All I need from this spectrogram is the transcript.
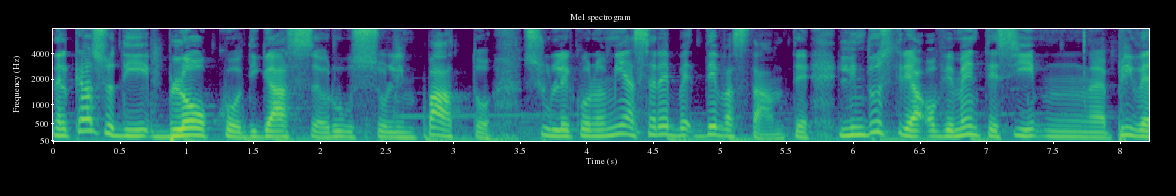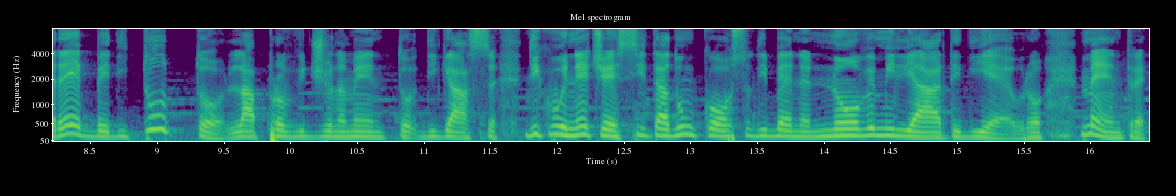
Nel caso di blocco di gas russo l'impatto sull'economia sarebbe devastante. L'industria ovviamente si mh, mm, priverebbe di tutto l'approvvigionamento di gas di cui necessita ad un costo di ben 9 miliardi di euro, mentre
